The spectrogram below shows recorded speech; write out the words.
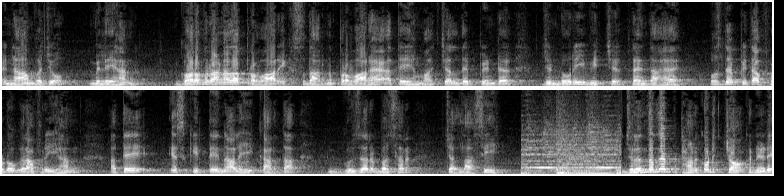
ਇਨਾਮ ਵਜੋਂ ਮਿਲੇ ਹਨ। ਗੌਰਵ ਰਾਣਾ ਦਾ ਪਰਿਵਾਰ ਇੱਕ ਸਧਾਰਨ ਪਰਿਵਾਰ ਹੈ ਅਤੇ ਹਿਮਾਚਲ ਦੇ ਪਿੰਡ ਜੰਡੋਰੀ ਵਿੱਚ ਰਹਿੰਦਾ ਹੈ। ਉਸ ਦੇ ਪਿਤਾ ਫੋਟੋਗ੍ਰਾਫਰੀ ਹਨ ਅਤੇ ਇਸ ਕਿੱਤੇ ਨਾਲ ਹੀ ਘਰ ਦਾ ਗੁਜ਼ਰ ਬਸਰ ਚੱਲਦਾ ਸੀ। ਜਲੰਧਰ ਦੇ ਪਠਾਨਕੋਟ ਚੌਂਕ ਨੇੜੇ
